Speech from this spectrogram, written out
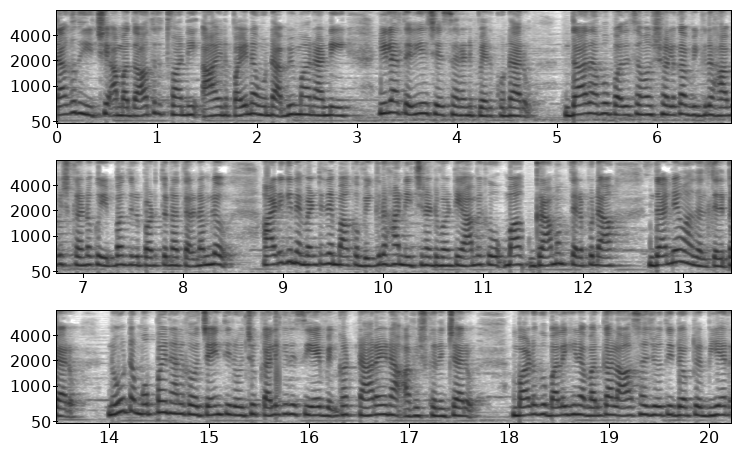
నగదు ఇచ్చి ఆమె దాతృత్వాన్ని ఆయన పైన ఉన్న అభిమానాన్ని ఇలా తెలియజేశారని పేర్కొన్నారు. దాదాపు పది సంవత్సరాలుగా విగ్రహావిష్కరణకు ఇబ్బందులు పడుతున్న తరుణంలో అడిగిన వెంటనే మాకు విగ్రహాన్ని ఇచ్చినటువంటి ఆమెకు మా గ్రామం తరపున ధన్యవాదాలు తెలిపారు. నూట ముప్పై నాలుగవ జయంతి రోజు కలిగిరి సీఐ వెంకటనారాయణ ఆవిష్కరించారు. బడుగు బలహీన వర్గాల ఆశాజ్యోతి డాక్టర్ బిఆర్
